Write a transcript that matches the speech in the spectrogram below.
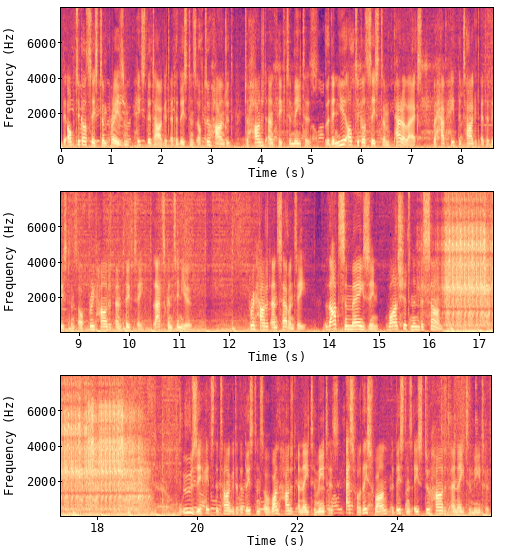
The optical system prism hits the target at a distance of 200 to 150 meters. With the new optical system Parallax, we have hit the target at a distance of 350. Let's continue. 370 that's amazing, while shooting in the sun. Uzi hits the target at a distance of 180 meters. As for this one, the distance is 280 meters.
